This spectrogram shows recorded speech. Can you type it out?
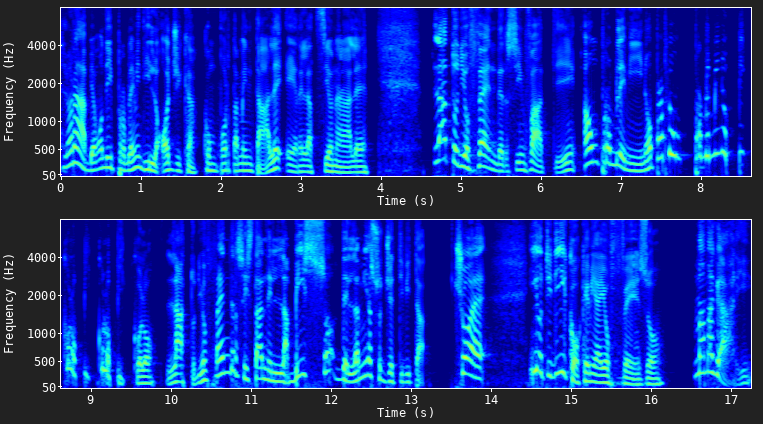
allora abbiamo dei problemi di logica comportamentale e relazionale. L'atto di offendersi, infatti, ha un problemino, proprio un problemino piccolo, piccolo, piccolo. L'atto di offendersi sta nell'abisso della mia soggettività. Cioè, io ti dico che mi hai offeso, ma magari,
